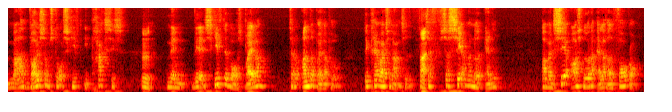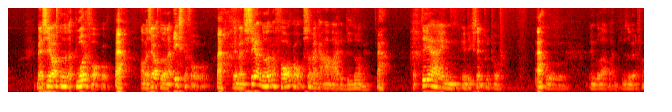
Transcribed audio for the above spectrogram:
meget voldsomt stort skift i praksis. Mm. Men ved at skifte vores briller, tage nogle andre briller på, det kræver ikke så lang tid. Nej. Så, så ser man noget andet. Og man ser også noget, der allerede foregår. Man ser også noget, der burde foregå. Ja. Og man ser også noget, der ikke skal foregå. Ja. Men man ser noget, der foregår, som man kan arbejde videre med. Ja. Og det er en, et eksempel på, Ja. på en måde at arbejde videre med det fra.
